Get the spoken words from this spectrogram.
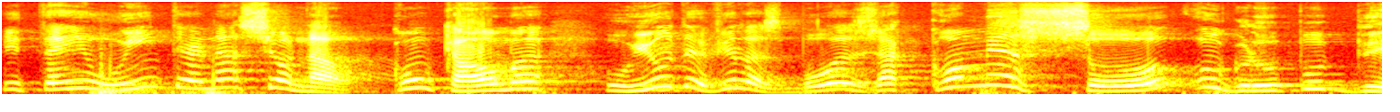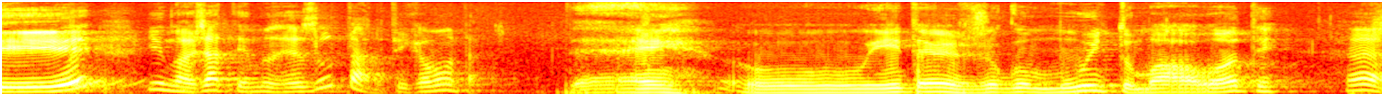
e tem o Internacional. Com calma, o Wilder Vilas Boas já começou o grupo B e nós já temos resultado. Fica à vontade. Tem. O Inter jogou muito mal ontem. É.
